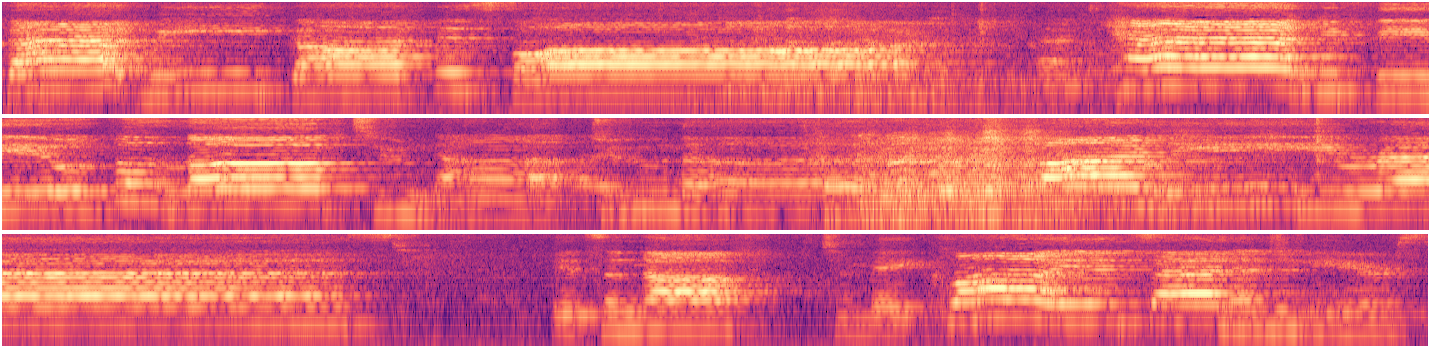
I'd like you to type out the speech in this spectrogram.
that we got this far. And can you feel the love tonight? Tonight. finally rest. It's enough to make clients and engineers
